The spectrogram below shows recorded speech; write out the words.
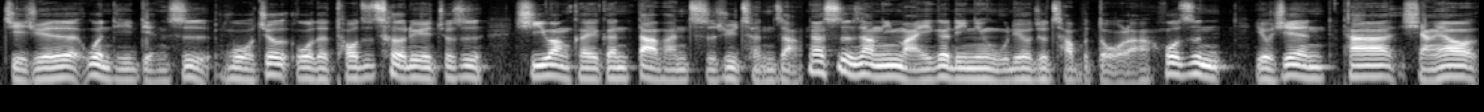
解决的问题点是，我就我的投资策略就是希望可以跟大盘持续成长，那事实上你买一个零零五六就差不多啦。或是有些人他想要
